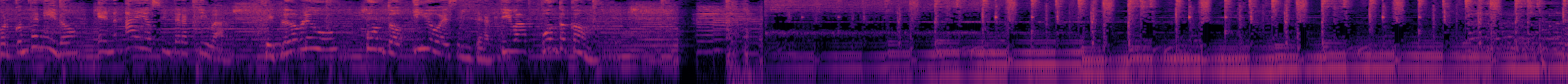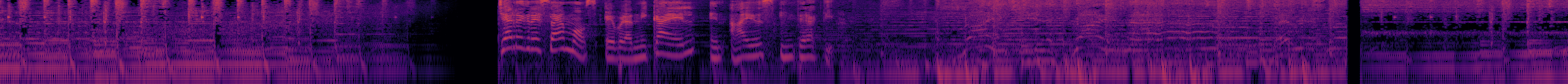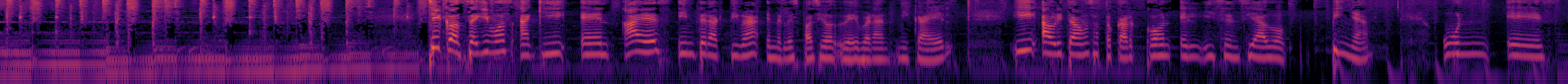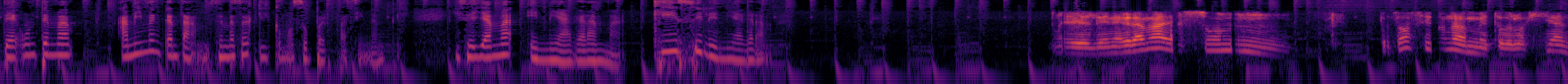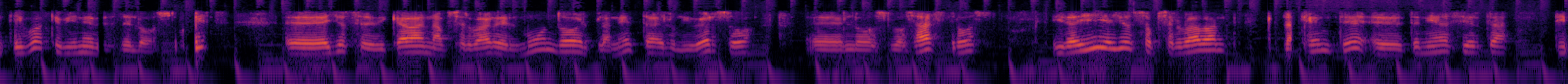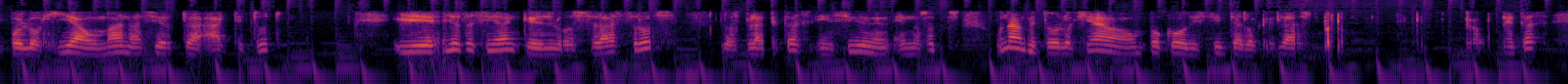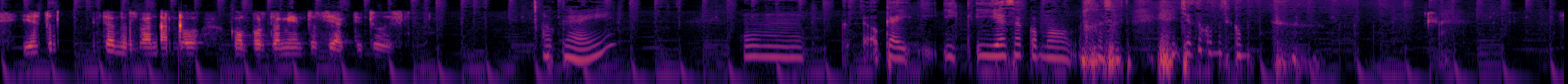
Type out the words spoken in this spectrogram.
Mejor contenido en iOS Interactiva. www.iosinteractiva.com Ya regresamos, Ebran Micael en iOS Interactiva. Chicos, seguimos aquí en AES Interactiva, en el espacio de Ebran Micael. Y ahorita vamos a tocar con el licenciado Piña un, este, un tema, a mí me encanta, se me hace aquí como súper fascinante. Y se llama Enneagrama. ¿Qué es el Enneagrama? El enneagrama es un, pues vamos a decir, una metodología antigua que viene desde los. Eh, ellos se dedicaban a observar el mundo, el planeta, el universo, eh, los, los astros, y de ahí ellos observaban que la gente eh, tenía cierta tipología humana, cierta actitud, y ellos decían que los astros los planetas inciden en, nosotros. Una metodología un poco distinta a lo que es las planetas y estos nos van dando comportamientos y actitudes. Ok. Um, ok, y, y eso como... ¿Y eso cómo se come?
